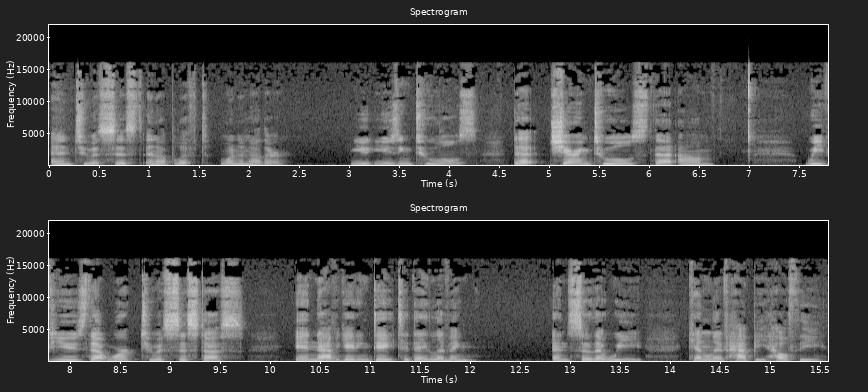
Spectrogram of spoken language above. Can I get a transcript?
and to assist and uplift one another using tools that sharing tools that um, we've used that work to assist us in navigating day-to-day living and so that we can live happy healthy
